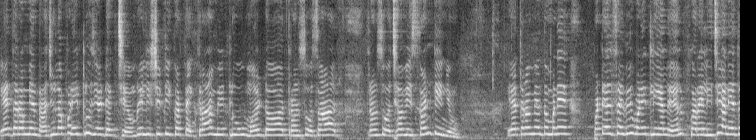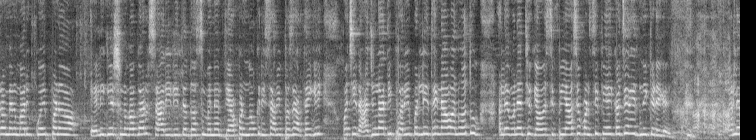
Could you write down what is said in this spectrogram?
એ દરમિયાન રાજુલા પણ એટલું જ એટેક છે. અમરેલી સિટી કરતાં ક્રાઇમ એટલું મર્ડર ત્રણસો સાત, ત્રણસો છવ્વીસ કન્ટિન્યુ એ દરમિયાન તો મને પટેલ સાહેબે પણ એટલી હેલ- હેલ્પ કરેલી છે. અને એ દરમિયાન મારી કોઈ પણ એલિગેશન વગર સારી રીતે દસ મહિના ત્યાં પણ નોકરી સારી પસાર થઈ ગઈ. પછી રાજુલાથી ફરી બદલી થઈને આવવાનું હતું. એટલે મને થયું કે હવે સીપીઆઈ આવશે, પણ સીપીઆઈ કચેરી જ નીકળી ગઈ. એટલે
